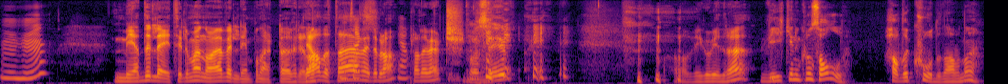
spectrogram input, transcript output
Mhm. Med delay til og med. Nå er jeg veldig imponert, Frida. Ja, dette er Takk. veldig bra. Ja. Bra levert. Og vi går videre. Hvilken konsoll hadde kodenavnet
